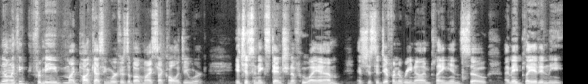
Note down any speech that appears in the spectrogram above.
No, I think for me, my podcasting work is about my psychology work. It's just an extension of who I am. It's just a different arena I'm playing in. So I may play it in the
